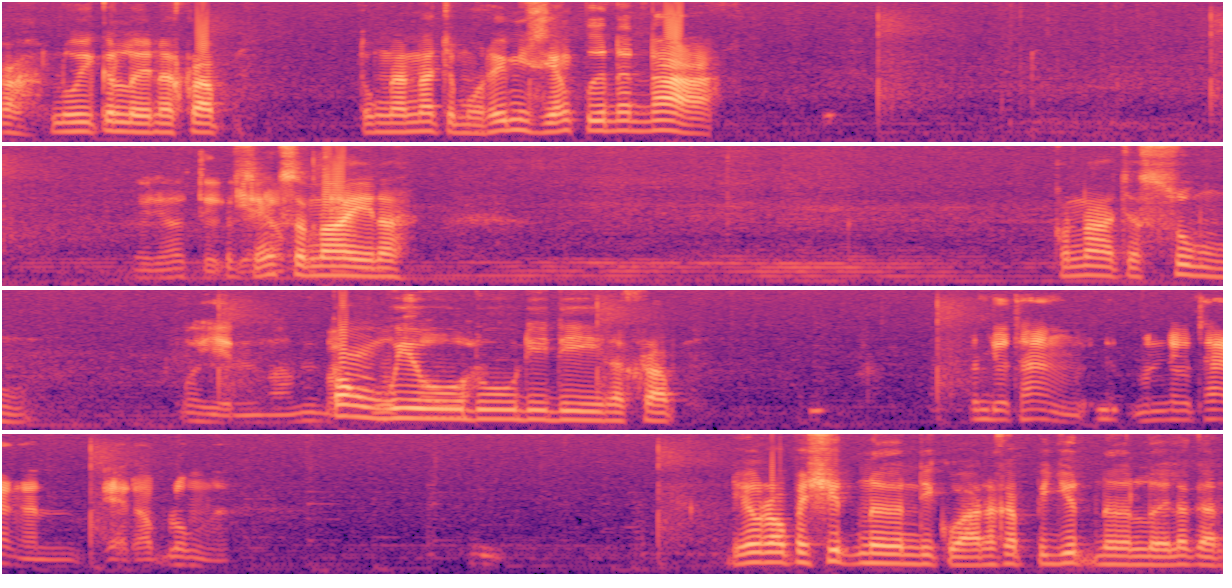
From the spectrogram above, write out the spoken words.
อะลุยกันเลยนะครับ ตรงนั้นน่าจะหมดให้ยมีเสียงปืนด้านหน้าเดี๋ยวถือเป็นเสียงสไนด์นะเขาน่าจะซุ่มบ่เห็นว่ามันบกต้องวิวดูดีๆนะครับ มันอยู่ทางมันอยู่ทางอันแอร์ดับลงอะเดี๋ยวเราไปชิดเนินดีกว่านะครับ ไปยึดเนินเลยแล้วกัน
